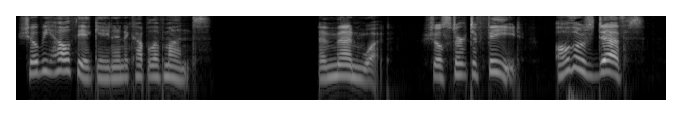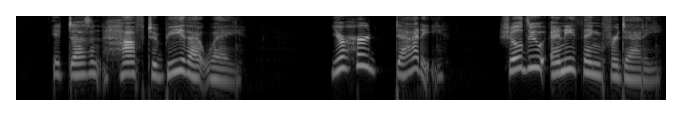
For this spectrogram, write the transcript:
she'll be healthy again in a couple of months. And then what? She'll start to feed. All those deaths. It doesn't have to be that way. You're her daddy. She'll do anything for daddy.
